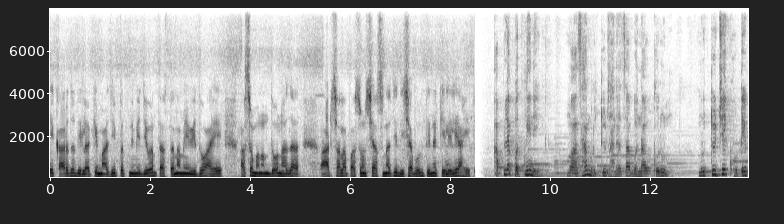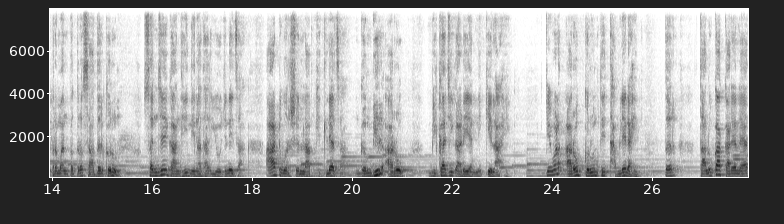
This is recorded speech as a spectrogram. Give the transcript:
एक अर्ज दिला की माझी पत्नी मी जिवंत असताना मी विधवा आहे असं म्हणून दोन हजार आठ सालापासून शासनाची दिशाभूल तिनं केलेली आहे. आपल्या पत्नीने माझा मृत्यू झाल्याचा बनाव करून मृत्यूचे खोटे प्रमाणपत्र सादर करून संजय गांधी निराधार योजनेचा आठ वर्ष लाभ घेतल्याचा गंभीर आरोप भिकाजी गाडे यांनी केला आहे. केवळ आरोप करून ते थांबले नाहीत तर तालुका कार्यालयात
